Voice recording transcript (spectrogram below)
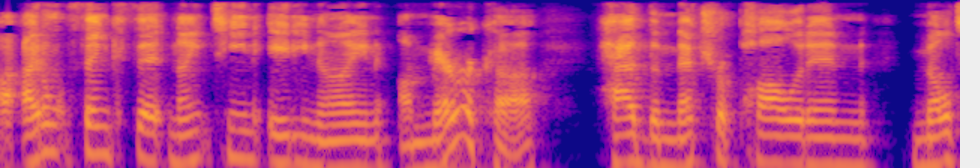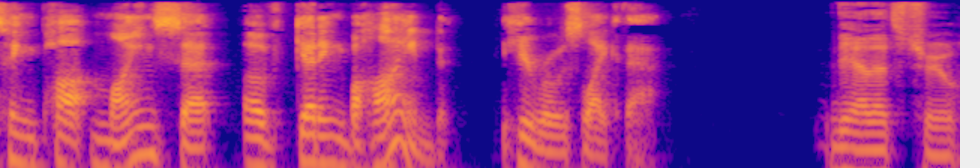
I don't think that 1989 America had the metropolitan melting pot mindset of getting behind heroes like that. Yeah, that's true.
